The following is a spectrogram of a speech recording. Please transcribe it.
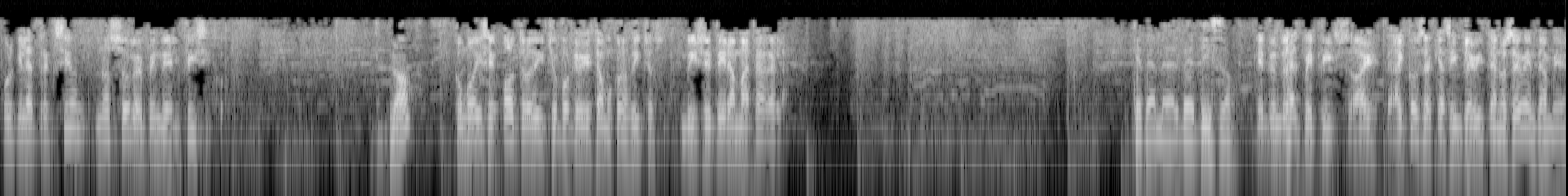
Porque la atracción no solo depende del físico. ¿No? Como dice otro dicho, porque hoy estamos con los dichos, billetera mata a galán. Que te ande el petizo. Que tendrá el petizo, ahí está. Hay cosas que a simple vista no se ven también.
